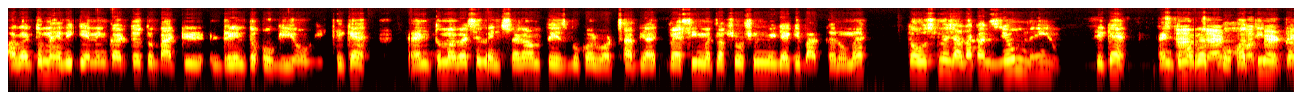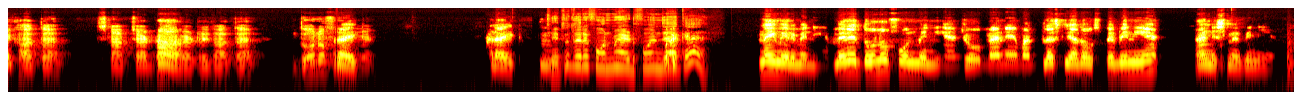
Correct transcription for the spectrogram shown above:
अगर तुम हैवी गेमिंग करते हो तो बैटरी ड्रेन तो होगी ही होगी ठीक है? एंड तुम अगर सिर्फ़ इंस्टाग्राम फेसबुक और व्हाट्सएप या वैसी मतलब सोशल मीडिया की बात करूँ मैं तो उसमें ज़्यादा कंज्यूम नहीं हूँ ठीक है? एंड तुम अगर बहुत ही बैटरी मतलब खाता है स्नैपचैट हाँ। बहुत बैटरी खाता है दोनों फ़ोन Right. में। राइट ये तो तेरे फ़ोन में हेडफोन जैक है? नहीं मेरे में नहीं है। मेरे दोनों फ़ोन में नहीं है। जो मैंने वन प्लस लिया था उसमें भी नहीं है एंड इसमें भी नहीं है।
